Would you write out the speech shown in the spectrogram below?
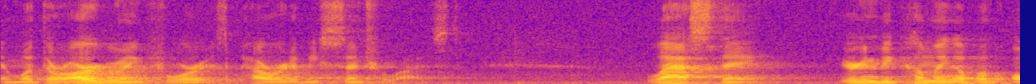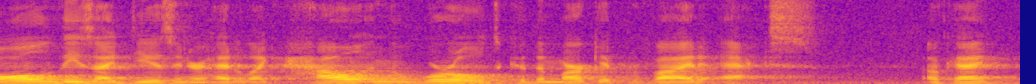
And what they're arguing for is power to be centralized. Last thing, you're going to be coming up with all of these ideas in your head, like how in the world could the market provide X? Okay?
